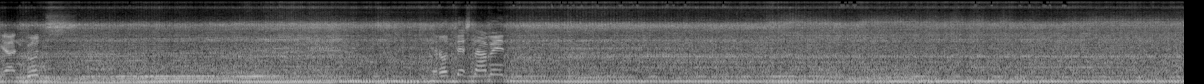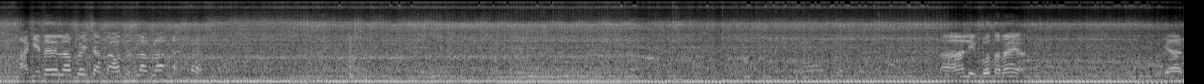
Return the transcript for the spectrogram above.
Yan, goods. I-road test namin. Nakita nila pa isang tao, tapos labla. Ah, libot na yan. Yan.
